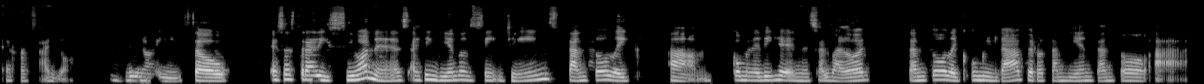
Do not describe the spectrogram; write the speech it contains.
El Rosario vino ahí. So, esas tradiciones, I think viendo en St. James, tanto like, um, como le dije en El Salvador, tanto like humildad, pero también tanto uh,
